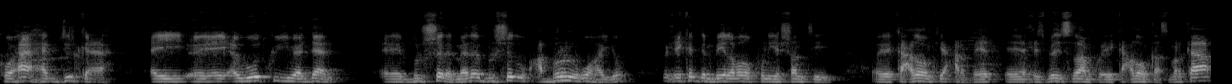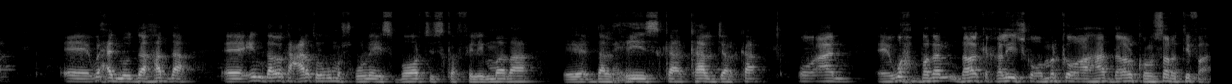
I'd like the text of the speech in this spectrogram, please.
kooxaha xagjirka ah ay awood ku yimaadaan bulshada. Maadaama bulshadu caburin lagu hayo. Wixii ka dambeeyey labada kun iyo shantii kacdoonkii carbeed xisbiyada islaamku ee kacdoonkaas. Marka waxaad moodaa hadda in dalalka carabta lagu mashquulay sportiska filimada dalxiiska cultureka oo aan wax badan dalalka khaliijka oo marka ahaa dalal conservative ah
